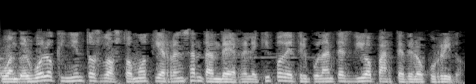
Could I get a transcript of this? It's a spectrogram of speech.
Cuando el vuelo 502 tomó tierra en Santander, el equipo de tripulantes dio parte de lo ocurrido.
